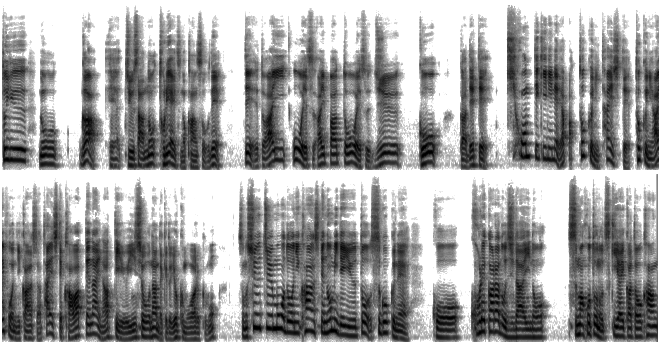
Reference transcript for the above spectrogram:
というのが、えー13のとりあえずの感想で、で、えっと、iOS、iPadOS15 が出て、基本的にね、やっぱ特に対して、特に iPhone に関しては対して変わってないなっていう印象なんだけど、良くも悪くも。その集中モードに関してのみで言うと、すごくね、こう、これからの時代のスマホとの付き合い方を考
